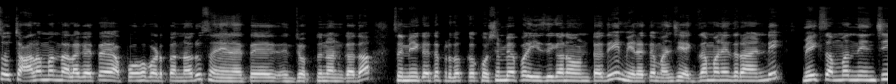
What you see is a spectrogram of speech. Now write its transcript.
సో చాలా మంది అలాగైతే అపోహపడుతున్నారు. సో నేనైతే చెప్తున్నాను కదా. సో మీకైతే ప్రతి ఒక్క క్వశ్చన్ పేపర్ ఈజీగానే ఉంటుంది. మీరైతే మంచి ఎగ్జామ్ అనేది రాయండి. మీకు సంబంధించి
